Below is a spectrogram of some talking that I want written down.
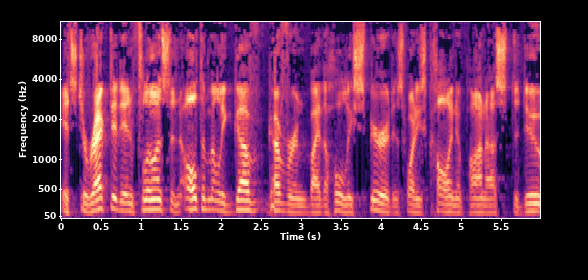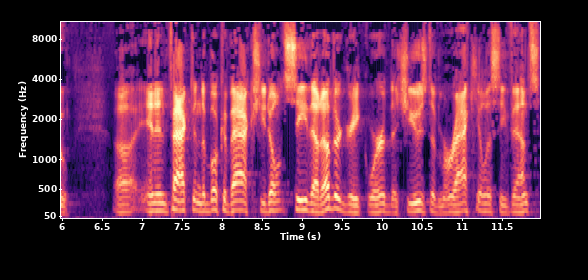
It's directed, influenced, and ultimately gov- governed by the Holy Spirit, is what he's calling upon us to do. Uh, and in fact, in the book of Acts, you don't see that other Greek word that's used of miraculous events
